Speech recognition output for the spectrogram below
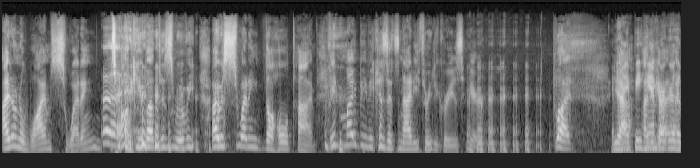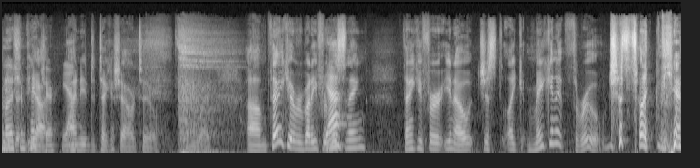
I don't know why I'm sweating talking about this movie. I was sweating the whole time. It might be because it's 93 degrees here, but It yeah, might be think I- Hamburger I the motion to- picture. Yeah, Yeah. I need to take a shower too. Anyway, um, thank you everybody for Yeah. listening. Thank you for you know just like making it through, just like Yeah,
